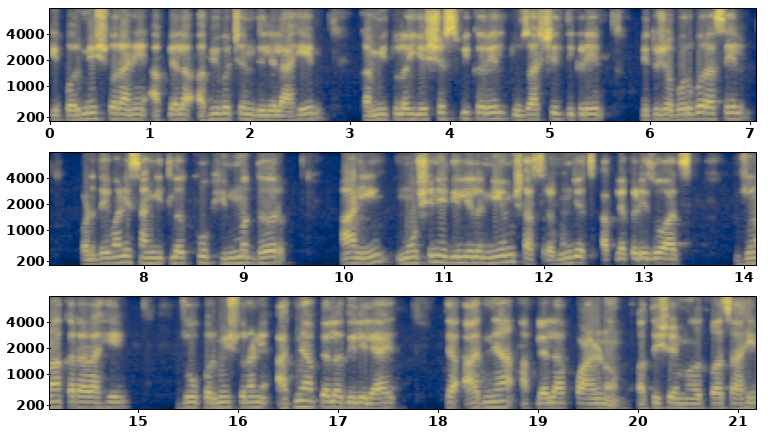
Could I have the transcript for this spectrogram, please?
की परमेश्वराने आपल्याला अभिवचन दिलेलं आहे. का मी तुला यशस्वी करेल तू जाशील तिकडे मी तुझ्या बरोबर असेल. पण देवाने सांगितलं खूप हिंमत धर. आणि मोशीने दिलेलं नियमशास्त्र म्हणजेच आपल्याकडे जो आज जुना करार आहे जो परमेश्वराने आज्ञा आपल्याला दिलेल्या आहेत त्या आज्ञा आपल्याला पाळणं अतिशय महत्वाचं आहे.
